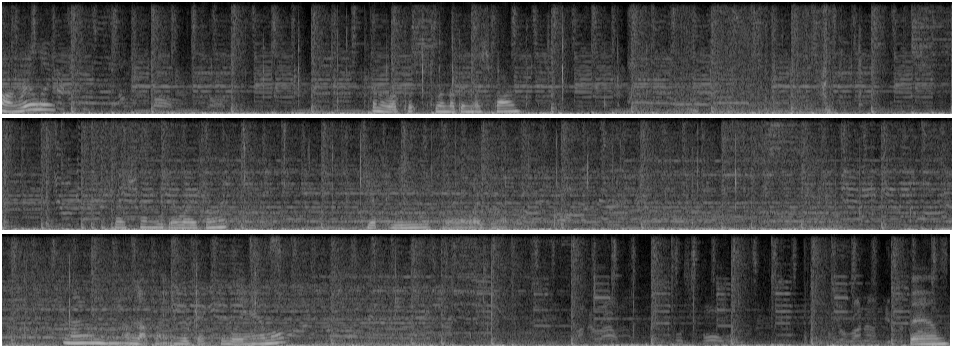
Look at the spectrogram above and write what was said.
On, really? gonna run up, run up in your spawn. Just trying to get away from it. Yep, he ran away from it. No, I'm not playing objectively anymore. Boom.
